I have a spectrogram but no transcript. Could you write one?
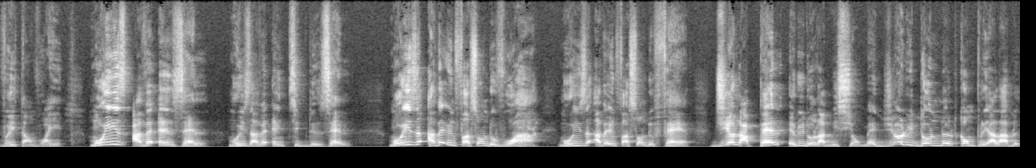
veut t'envoyer. Moïse avait un zèle. Moïse avait un type de zèle. Moïse avait une façon de voir. Moïse avait une façon de faire. Dieu l'appelle et lui donne la mission. Mais Dieu lui donne comme préalable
